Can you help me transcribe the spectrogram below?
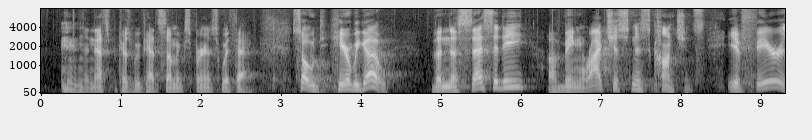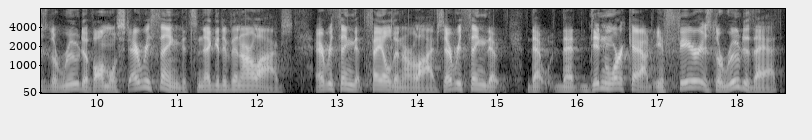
and that's because we've had some experience with that. So here we go the necessity of being righteousness conscious. If fear is the root of almost everything that's negative in our lives, everything that failed in our lives, everything that, that, that didn't work out, if fear is the root of that,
